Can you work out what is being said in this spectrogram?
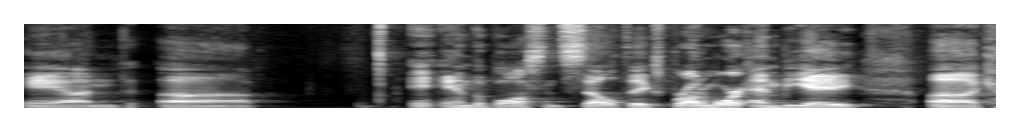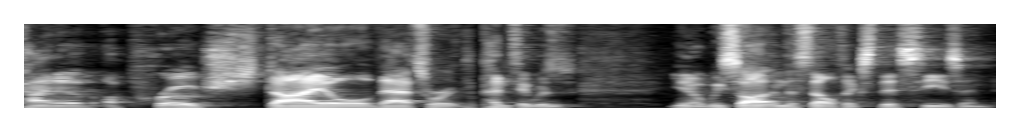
and. Uh, and the Boston Celtics brought a more NBA uh, kind of approach style. That's where Penn State was you know, we saw in the Celtics this season.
